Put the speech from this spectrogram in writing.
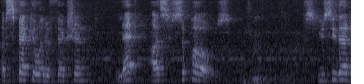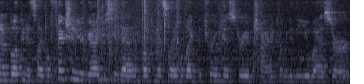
of speculative fiction, let us suppose. Mm-hmm. You see that in a book and it's labeled fiction, you're good. You see that in a book and it's labeled like the true history of China coming to the US or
